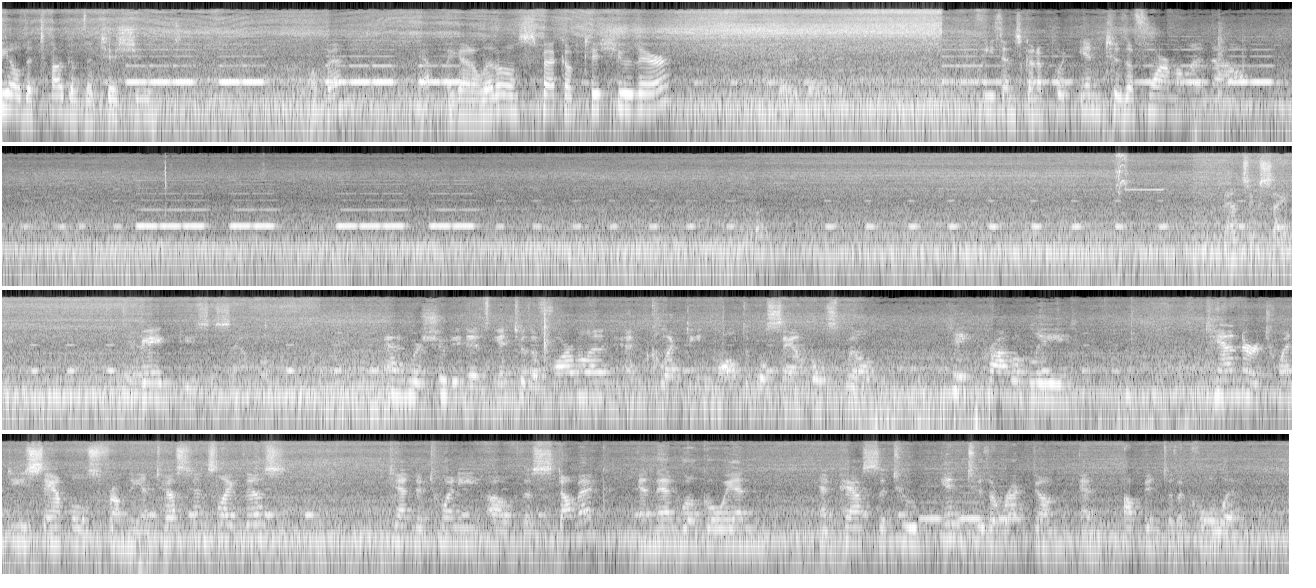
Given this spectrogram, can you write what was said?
Feel the tug of the tissue. Open. Yep, we got a little speck of tissue there. Very big. Ethan's going to put into the formalin now. Shooting it into the formalin and collecting multiple samples. We'll take probably 10 or 20 samples from the intestines like this, 10 to 20 of the stomach, and then we'll go in and pass the tube into the rectum and up into the colon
